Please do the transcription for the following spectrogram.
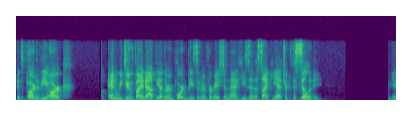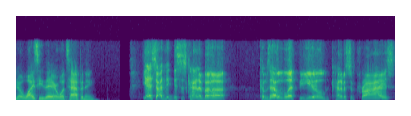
It's part of the arc. And we do find out the other important piece of information that he's in a psychiatric facility. You know, why is he there? What's happening? Yeah, so I think this is kind of a comes out of left field, kind of a surprise.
